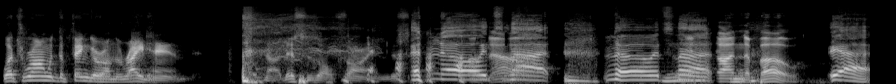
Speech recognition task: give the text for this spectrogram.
what's wrong with the finger on the right hand? No, this is all fine. This- no, it's no. not. No, it's not. On the bow. Yeah,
